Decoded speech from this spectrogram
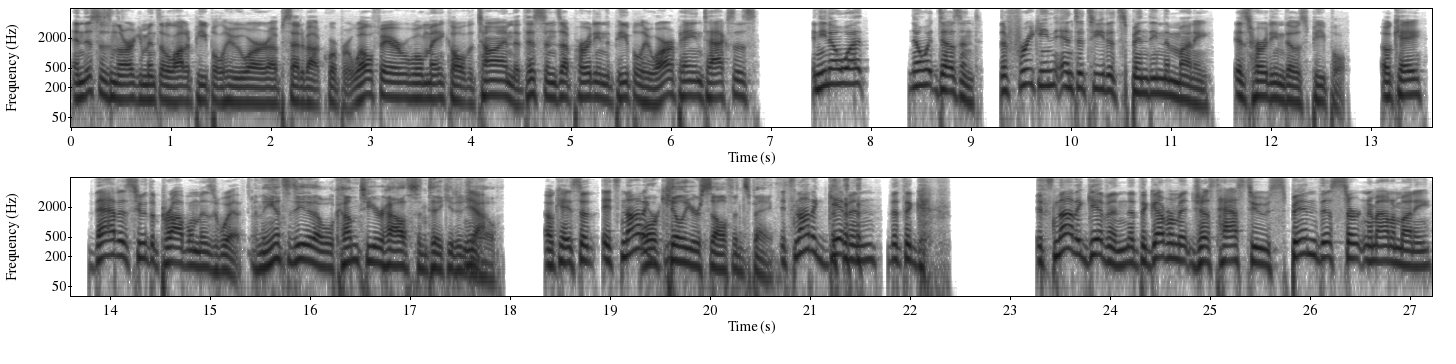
And this is an argument that a lot of people who are upset about corporate welfare will make all the time that this ends up hurting the people who are paying taxes. And you know what? No, it doesn't. The freaking entity that's spending the money is hurting those people. Okay? That is who the problem is with. And the entity that will come to your house and take you to Yeah. jail Okay, so it's not or a kill yourself in Spain. it's not a given that the it's not a given that the government just has to spend this certain amount of money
